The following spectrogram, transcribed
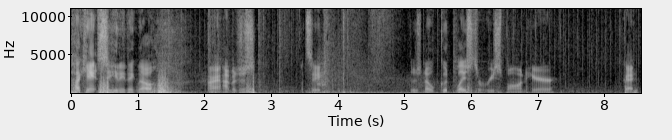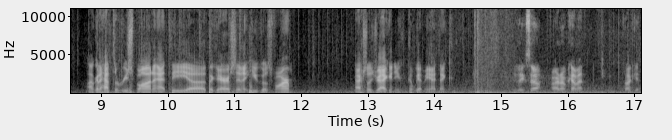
I can't see anything though. All right, I'm gonna just let's see. There's no good place to respawn here. Okay, I'm gonna have to respawn at the uh, the garrison at Hugo's farm. Actually, Dragon, you can come get me. I think. You think so? All right, I'm coming. Fuck it.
